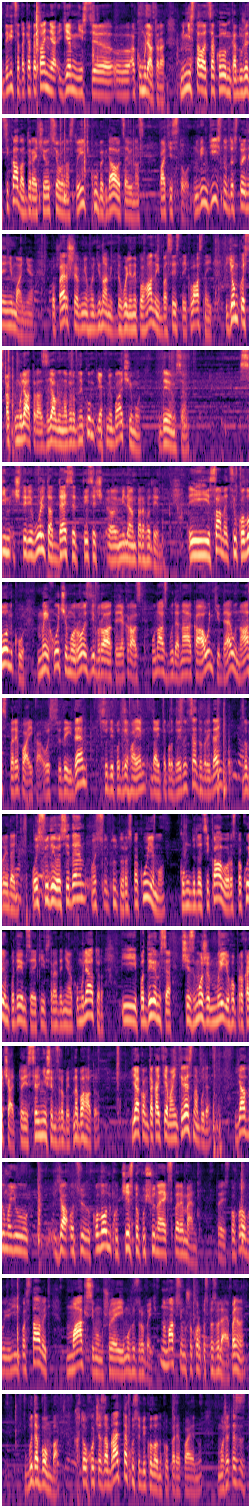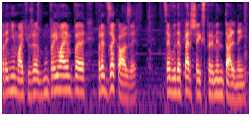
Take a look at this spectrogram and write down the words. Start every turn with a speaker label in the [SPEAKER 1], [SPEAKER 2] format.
[SPEAKER 1] Дивіться, таке питання: ємність е, е, акумулятора. Мені стала ця колонка дуже цікава. До речі, ось вона стоїть, кубик, да, оцей у нас паті 100. Ну він дійсно достойний внимання. По-перше, в нього динамік доволі непоганий, басистий, класний. Ємкость акумулятора заявлена виробником, як ми бачимо. Дивимося. 7,4 вольта, 10 тисяч е, мАч. І саме цю колонку ми хочемо розібрати. Якраз у нас буде на аккаунті, де у нас перепайка. Ось сюди йдемо, сюди подвигаємо. Дайте продвинутися. Добрий день. Добрий день. Ось сюди ось ідемо, ось тут розпакуємо. Кому буде цікаво, розпакуємо, подивимося, який всередині акумулятор, і подивимося, чи зможемо ми його прокачати, тобто сильнішим зробити набагато. Як вам така тема інтересна буде? Я думаю, я оцю колонку чисто пущу на експеримент. Тобто попробую її поставити максимум, що я її можу зробити. Ну, максимум, що корпус дозволяє, поняли? Буде бомба. Хто хоче забрати таку собі колонку перепаяну, можете приймати вже приймаємо пе- предзакази. Це буде перший експериментальний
